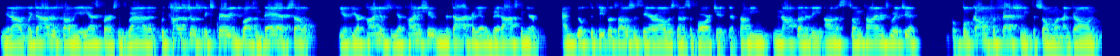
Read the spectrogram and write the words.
you know, my dad was probably a yes person as well, because just experience wasn't there. So you're, you're kind of you're kind of shooting in the dark a little bit, asking your and look, the people closest here are always going to support you. They're probably not going to be honest sometimes with you, but, but going professionally to someone and going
